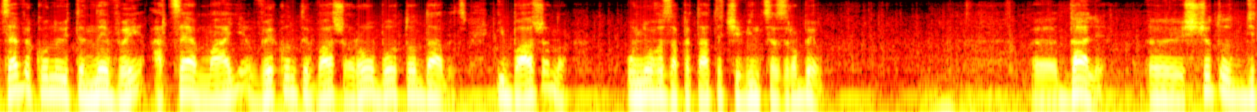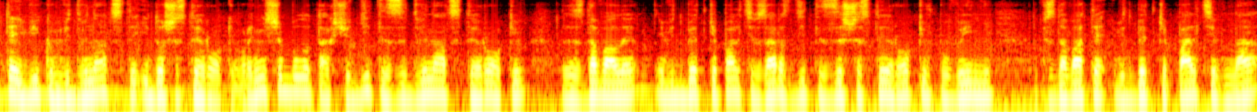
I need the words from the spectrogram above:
Це виконуєте не ви, а це має виконати ваш роботодавець. І бажано у нього запитати, чи він це зробив. Е, Далі. Е, Щодо дітей віком від 12 і до 6 років. Раніше було так, що діти з 12 років здавали відбитки пальців. Зараз діти з 6 років повинні здавати відбитки пальців на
